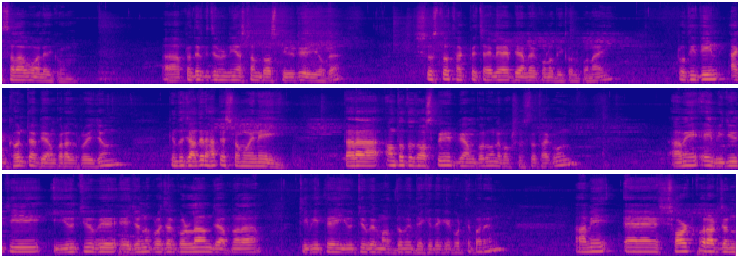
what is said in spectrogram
আসসালামু আলাইকুম। আপনাদের জন্য নিয়ে আসলাম দশ মিনিটের যোগা সুস্থ থাকতে চাইলে ব্যায়ামের কোনো বিকল্প নাই। প্রতিদিন এক ঘণ্টা ব্যায়াম করার প্রয়োজন। কিন্তু যাদের হাতে সময় নেই, তারা অন্তত দশ মিনিট ব্যায়াম করুন এবং সুস্থ থাকুন। আমি এই ভিডিওটি ইউটিউবে এই জন্য প্রচার করলাম যে আপনারা টিভিতে, ইউটিউবের মাধ্যমে দেখে দেখে করতে পারেন। আমি শর্ট করার জন্য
